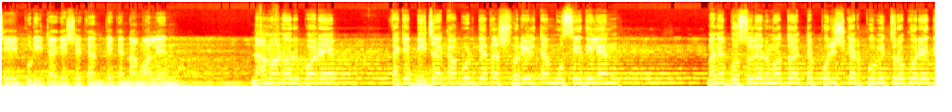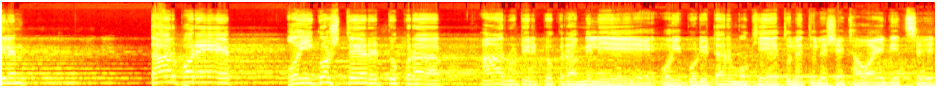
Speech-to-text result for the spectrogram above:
সেই বুড়িটাকে সেখান থেকে নামালেন। নামানোর পরে তাকে ভিজা কাপড় দিয়ে তার শরীরটা মুছে দিলেন। মানে গোসলের মতো একটা পরিষ্কার পবিত্র করে দিলেন। তারপরে ওই গোষ্ঠের টুকরা আর রুটির টুকরা মিলিয়ে ওই বড়িটার মুখে তুলে তুলে সে খাওয়াই দিচ্ছে।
